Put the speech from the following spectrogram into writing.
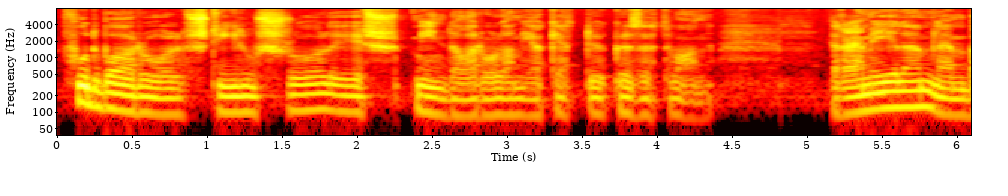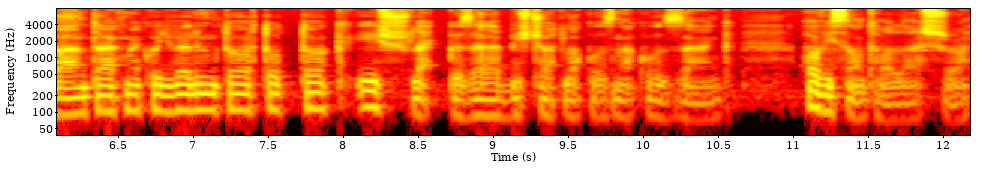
futballról, stílusról és mindarról, ami a kettő között van. Remélem nem bánták meg, hogy velünk tartottak, és legközelebb is csatlakoznak hozzánk. A viszonthallásra!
